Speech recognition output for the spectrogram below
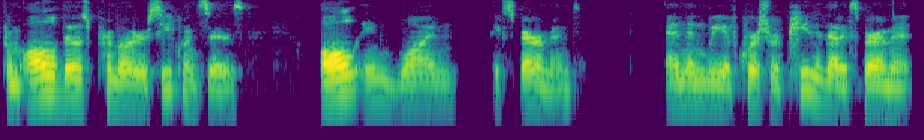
from all of those promoter sequences all in one experiment. And then we, of course, repeated that experiment,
